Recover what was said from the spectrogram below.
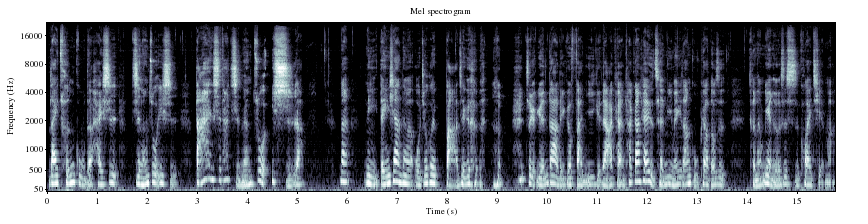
来存股的，还是只能做一时？答案是它只能做一时啊。那你等一下呢，我就会把这个 这个元大的一个反一给大家看。它刚开始成立，每一张股票都是可能面额是十块钱嘛。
